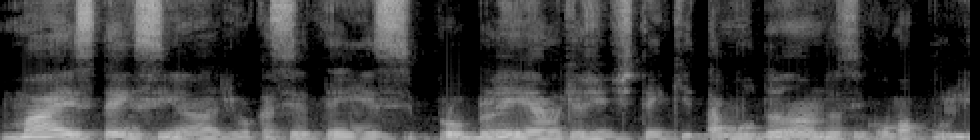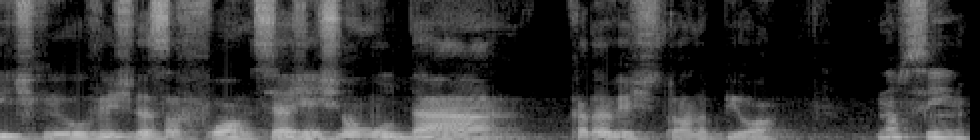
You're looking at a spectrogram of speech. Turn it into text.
Mas tem sim, a advocacia tem esse problema que a gente tem que estar tá mudando, assim como a política. Eu vejo dessa forma. Se a gente não mudar, cada vez se torna pior. Não, sim.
